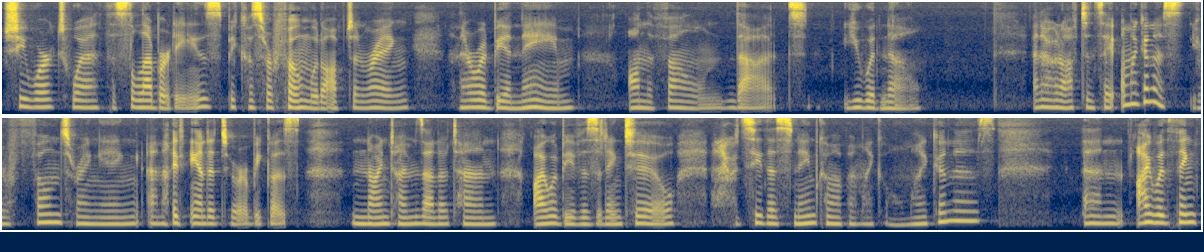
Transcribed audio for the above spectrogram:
She worked with celebrities because her phone would often ring and there would be a name on the phone that you would know. And I would often say, Oh my goodness, your phone's ringing. And I'd hand it to her because nine times out of 10, I would be visiting too. And I would see this name come up. I'm like, oh my goodness. And I would think,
